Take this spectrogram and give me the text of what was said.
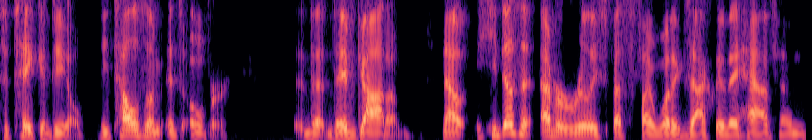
to take a deal he tells them it's over that they've got him now he doesn't ever really specify what exactly they have him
